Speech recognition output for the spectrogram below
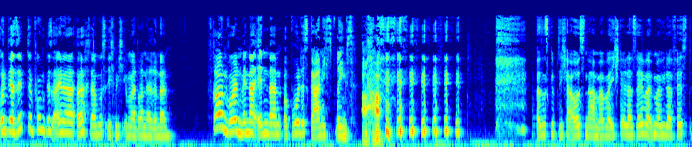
Und der siebte Punkt ist einer, ach, da muss ich mich immer dran erinnern. Frauen wollen Männer ändern, obwohl es gar nichts bringt. Aha. also es gibt sicher Ausnahmen, aber ich stelle das selber immer wieder fest.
